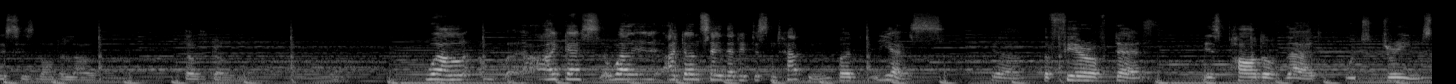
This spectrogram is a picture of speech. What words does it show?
this is not allowed. Don't go there. Well, I guess, well, I don't say that it doesn't happen, but yes, yeah, the fear of death is part of that which dreams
